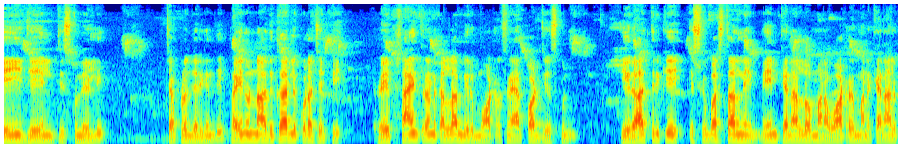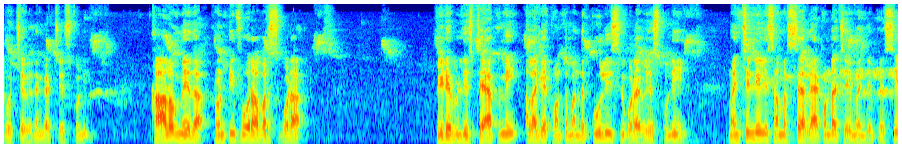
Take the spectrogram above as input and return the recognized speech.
ఏఈ జేఈని తీసుకుని వెళ్ళి చెప్పడం జరిగింది. పైన ఉన్న అధికారులకు కూడా చెప్పి రేపు సాయంత్రానికల్లా మీరు మోటార్స్ని ఏర్పాటు చేసుకుని ఈ రాత్రికి ఇసుక బస్తాలని మెయిన్ కెనాల్లో మన వాటర్ మన కెనాల్కి వచ్చే విధంగా చేసుకుని కాలం మీద ట్వంటీ ఫోర్ అవర్స్ కూడా పీడబ్ల్యూడీ స్టాఫ్ని అలాగే కొంతమంది కూలీస్ని కూడా వేసుకుని మంచినీళ్ళ సమస్య లేకుండా చేయమని చెప్పేసి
